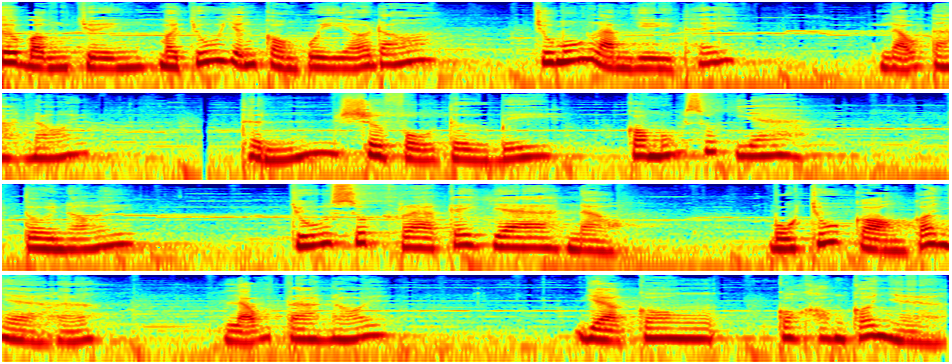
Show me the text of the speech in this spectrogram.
tôi bận chuyện mà chú vẫn còn quỳ ở đó, chú muốn làm gì thế? Lão ta nói, thỉnh sư phụ từ bi, con muốn xuất gia. Tôi nói, chú xuất ra cái gia nào? Bộ chú còn có nhà hả? Lão ta nói, dạ con, con không có nhà.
